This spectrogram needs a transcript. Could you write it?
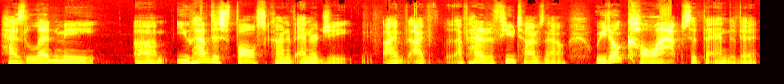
has led me. Um, you have this false kind of energy. I've, I've I've had it a few times now where you don't collapse at the end of it.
